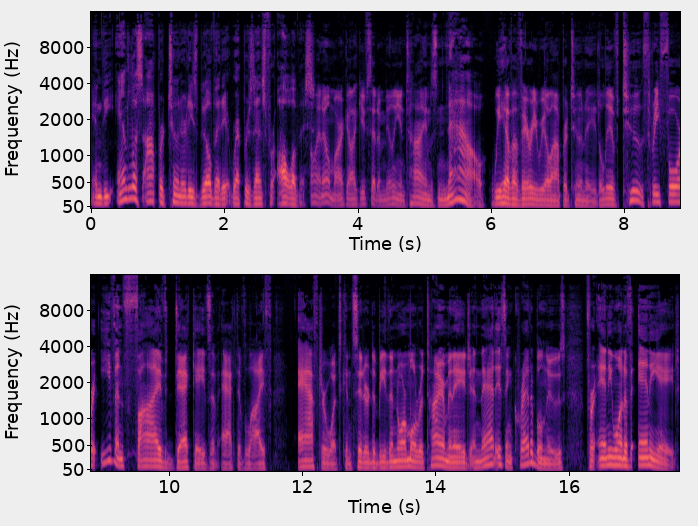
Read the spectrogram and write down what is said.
and the endless opportunities, Bill, that it represents for all of us. Oh, I know, Mark. Like you've said a million times, now we have a very real opportunity to live two, three, four, even five decades of active life after what's considered to be the normal retirement age. And that is incredible news for anyone of any age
